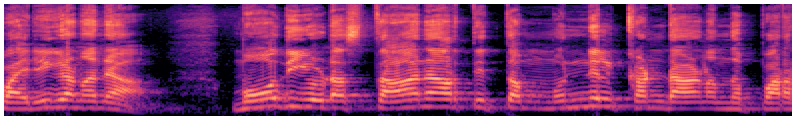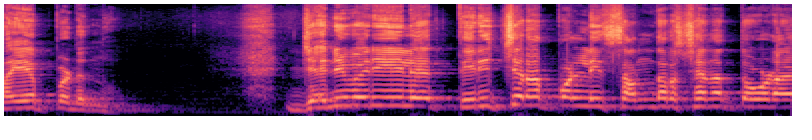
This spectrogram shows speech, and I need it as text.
പരിഗണന മോദിയുടെ സ്ഥാനാർത്ഥിത്വം മുന്നിൽ കണ്ടാണെന്ന് പറയപ്പെടുന്നു. ജനുവരിയിലെ തിരുച്ചിറപ്പള്ളി സന്ദർശനത്തോടെ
